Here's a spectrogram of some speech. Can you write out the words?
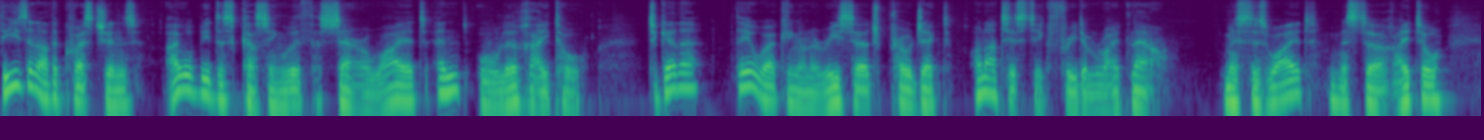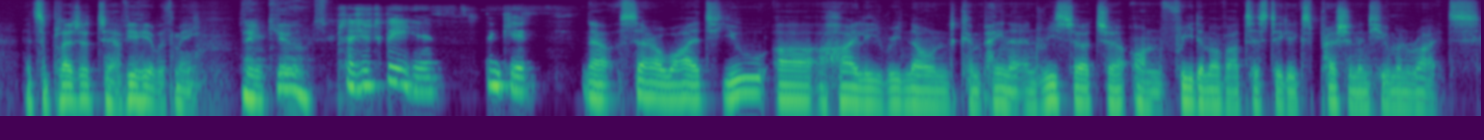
These and other questions I will be discussing with Sara Whyatt and Ole Reitov. Together, they are working on a research project on artistic freedom right now. Mrs. Whyatt, Mr. Reitov, it's a pleasure to have you here with me. Thank you. It's a pleasure to be here. Thank you. Now, Sara Whyatt, you are a highly renowned campaigner and researcher on freedom of artistic expression and human rights.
